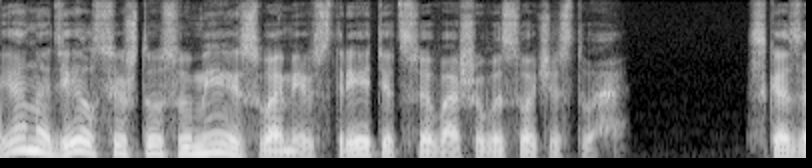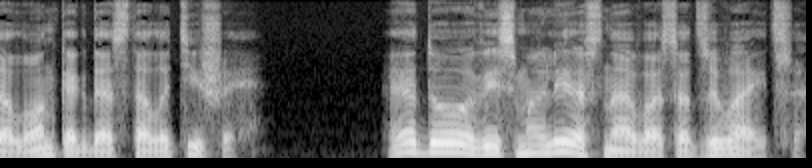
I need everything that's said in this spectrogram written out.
«Я надеялся, что сумею с вами встретиться, ваше высочество», — сказал он, когда стало тише. «Эдо весьма лестно о вас отзывается».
